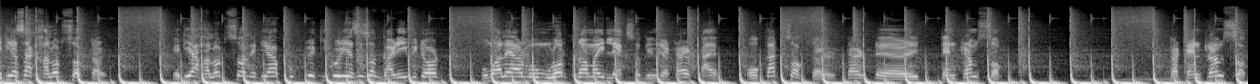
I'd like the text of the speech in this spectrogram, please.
এতিয়া চাওক হালত চক তাৰ। এতিয়া হালত চক এতিয়া পোকটোৱে কি কৰি আছে চক গাড়ীৰ ভিতৰত সোমালে আৰু মোৰ মূৰত খুন্দা মাৰিলে একশ কিলোমিটাৰ। তাৰ অকাত চক তাৰ তাৰ টেণ্ট্ৰাম চক। তাৰ টেণ্ট্ৰাম চক।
